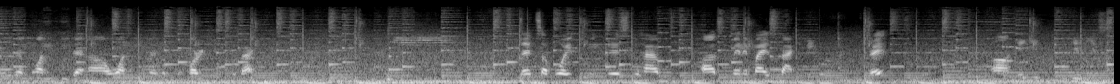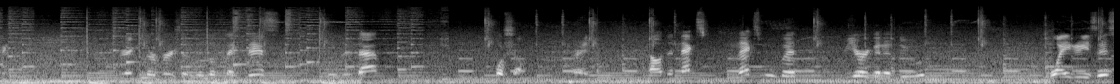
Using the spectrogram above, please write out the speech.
So then one, uh, one movement of arching the back. Let's avoid doing this to have uh, to minimize back pain, right? Uh, can you give me a second? Regular version will look like this. Shoulder tap, push up. Alright. Now the next next movement we are gonna do wide raises.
